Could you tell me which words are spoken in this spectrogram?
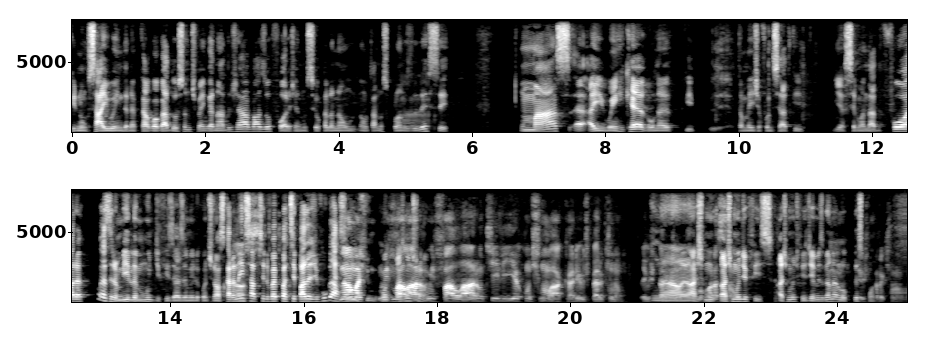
que não saiu ainda, né? Porque a Gogador, se eu não estiver enganado, já vazou fora, já anunciou que ela não, não tá nos planos ah. do DC. Mas, é, aí, o Henry Cavill, né? Que também já foi anunciado que ia ser mandado fora. O Ezra Miller é muito difícil o Ezra Miller continuar. Os caras nem sabem se ele vai participar da divulgação não, mas filme. Me falaram, me falaram que ele ia continuar, cara. Eu espero que não. Eu espero não, que eu acho, muito, acho muito difícil. Acho muito difícil. James Gunn é louco desse eu ponto. que não.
